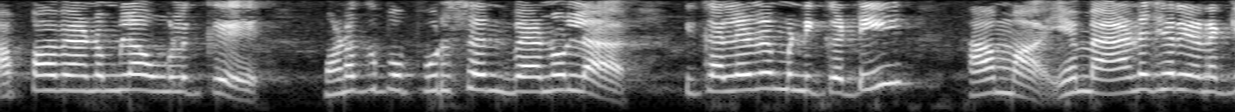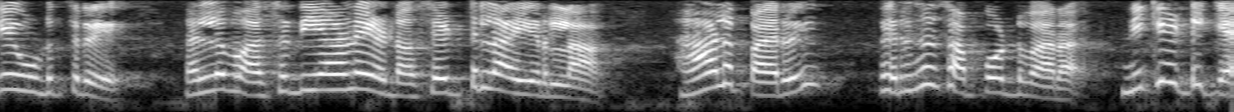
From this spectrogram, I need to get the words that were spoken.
அப்பா வேணும்ல உங்களுக்கு உனக்கு இப்ப புருஷன் வேணும்ல நீ கல்யாணம் பண்ணி கட்டி ஆமா என் மேனேஜர் எனக்கே கொடுத்துரு நல்ல வசதியான இடம் செட்டில் ஆயிரலாம் ஆளு பாரு பெருசா சப்போர்ட் வர நீ கேட்டுக்க.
